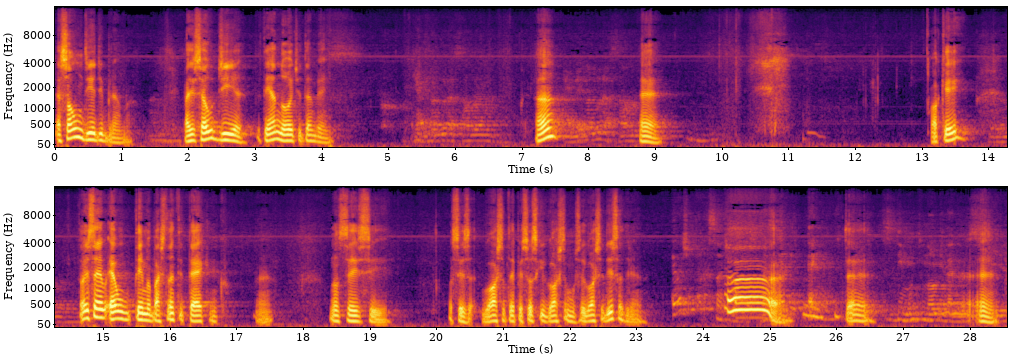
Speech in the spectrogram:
É só um dia de Brahma. Mas isso é o dia, tem a noite também. Hã? É. Ok? Então, isso é, é um tema bastante técnico. Né? Não sei se vocês gostam, tem pessoas que gostam. Você gosta disso, Adriano? Eu acho interessante. Ah, É, é, tem muito nome, né? é.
